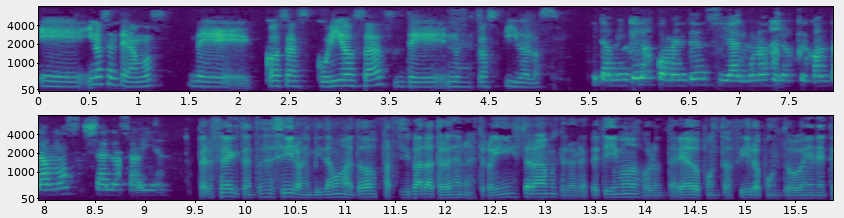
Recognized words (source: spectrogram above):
eh, y nos enteramos de cosas curiosas de nuestros ídolos. Y también que nos comenten si algunos de los que contamos ya lo sabían. Perfecto, entonces sí, los invitamos a todos a participar a través de nuestro Instagram, que lo repetimos, voluntariado.filo.unt.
